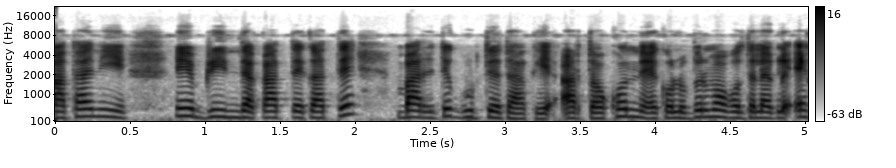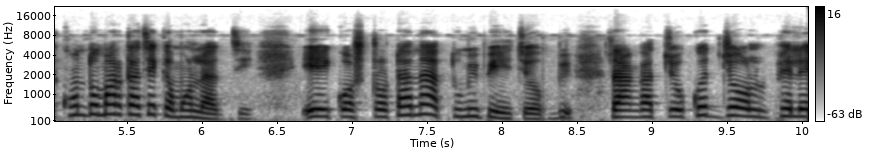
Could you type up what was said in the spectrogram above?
মাথায় নিয়ে বৃন্দা কাঁদতে কাঁদতে বাড়িতে ঘুরতে থাকে। আর তখন একলব্যের মা বলতে লাগল, এখন তোমার কাছে কেমন লাগছে? এই কষ্টটা না তুমি পেয়েছ। রাঙার চোখের জল ফেলে,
